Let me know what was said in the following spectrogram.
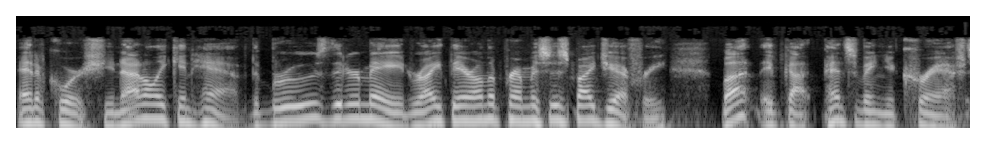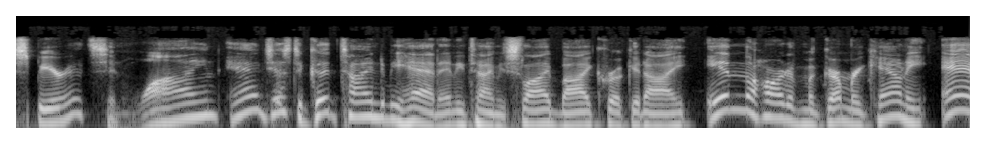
And of course, you not only can have the brews that are made right there on the premises by Jeffrey, but they've got Pennsylvania craft spirits and wine, and just a good time to be had anytime you slide by Crooked Eye in the heart of Montgomery County and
